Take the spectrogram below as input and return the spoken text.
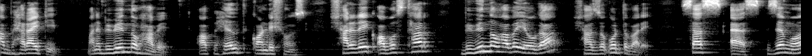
আ ভ্যারাইটি মানে বিভিন্নভাবে অফ হেলথ কন্ডিশনস শারীরিক অবস্থার বিভিন্নভাবে ইয়োগা সাহায্য করতে পারে। সাস অ্যাস যেমন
